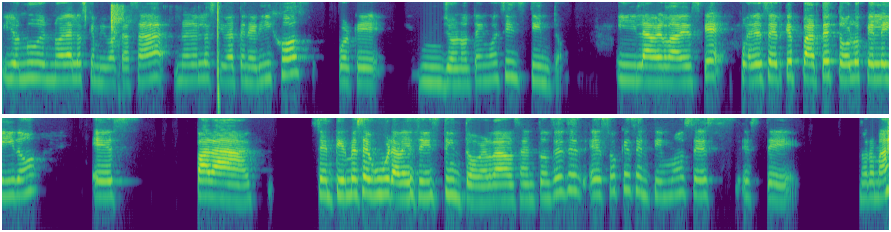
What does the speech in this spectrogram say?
yo no, no era los que me iba a casar, no era los que iba a tener hijos, porque yo no tengo ese instinto. Y la verdad es que puede ser que parte de todo lo que he leído es para sentirme segura de ese instinto, ¿verdad? O sea, entonces eso que sentimos es este normal.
